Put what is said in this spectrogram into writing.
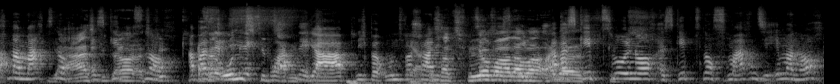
doch, man macht's noch. Ja, es es gibt gibt's es noch. gibt- aber bei uns gibt's es nicht. Ja, nicht bei uns wahrscheinlich. das hat's früher mal, aber- aber, aber es es gibt's wohl noch, es gibt's noch, das machen sie immer noch.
